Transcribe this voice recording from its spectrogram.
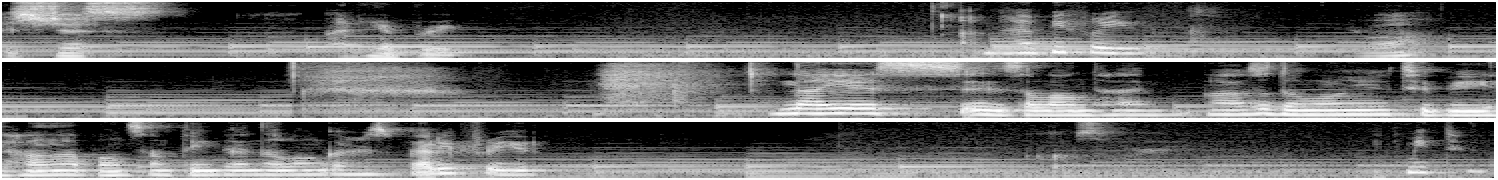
It's just, I need a break. I'm happy for you. You are? Nine years is a long time. I also don't want you to be hung up on something that no longer has value for you. I'm sorry. Me too.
